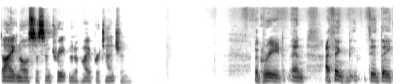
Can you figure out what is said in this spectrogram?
diagnosis and treatment of hypertension. Agreed. And I think, did they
